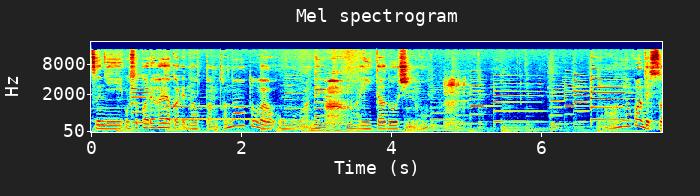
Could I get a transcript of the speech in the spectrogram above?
末に遅かれ早かれなったのかなとは思うわね、まあイーター同士の。うんうん。あん中でさ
